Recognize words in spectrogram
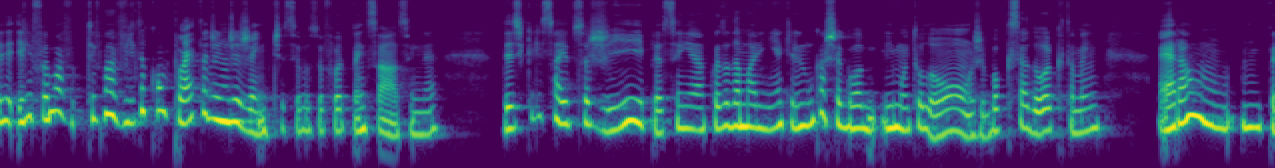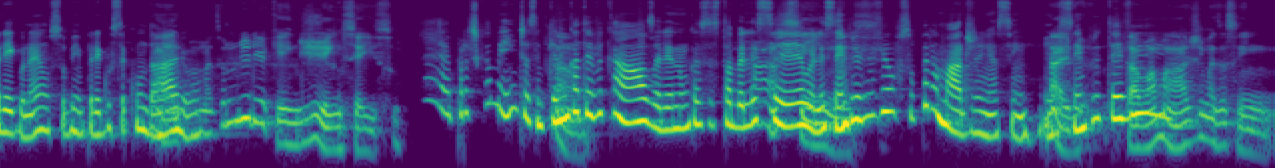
ele, ele foi uma, teve uma vida completa de indigente, se você for pensar, assim, né? Desde que ele saiu do Sergipe, assim, a coisa da marinha, que ele nunca chegou a ir muito longe, boxeador, que também era um, um emprego, né? Um subemprego secundário. Ah, mas eu não diria que é indigência isso. É, praticamente, assim, porque ele Não. nunca teve casa, ele nunca se estabeleceu, Ah, sim, ele sempre mas- viveu super à margem, assim. Ele Ah, sempre teve. Tava à margem, mas assim,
